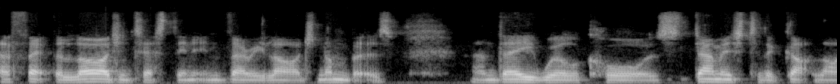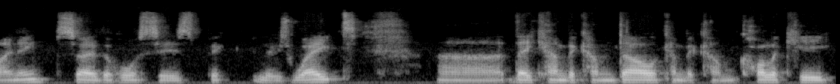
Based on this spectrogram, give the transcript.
affect the large intestine in very large numbers, and they will cause damage to the gut lining. So the horses lose weight. Uh, they can become dull, can become colicky.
